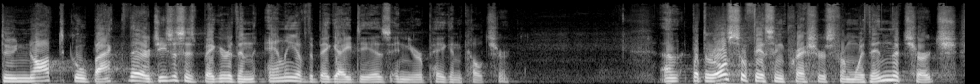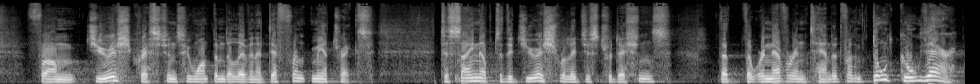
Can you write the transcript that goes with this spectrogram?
Do not go back there. Jesus is bigger than any of the big ideas in your pagan culture. And, but they're also facing pressures from within the church, from Jewish Christians who want them to live in a different matrix, to sign up to the Jewish religious traditions that, that were never intended for them. Don't go there.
